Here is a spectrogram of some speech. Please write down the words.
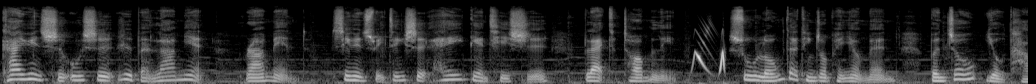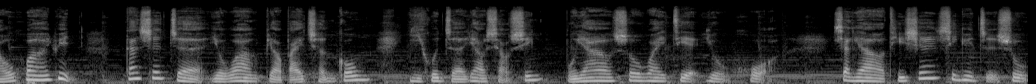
开运食物是日本拉面 （ramen）。幸运水晶是黑电气石 （black Tomalin，。属龙的听众朋友们，本周有桃花运，单身者有望表白成功，已婚者要小心，不要受外界诱惑。想要提升幸运指数，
